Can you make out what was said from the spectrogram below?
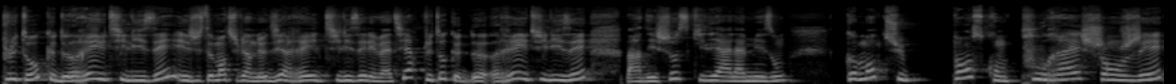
plutôt que de réutiliser, et justement tu viens de le dire, réutiliser les matières, plutôt que de réutiliser par des choses qu'il y a à la maison. Comment tu penses qu'on pourrait changer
